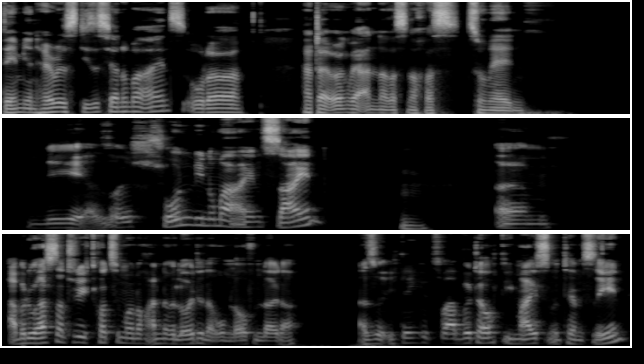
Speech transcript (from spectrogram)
Damian Harris dieses Jahr Nummer 1 oder hat da irgendwer anderes noch was zu melden? Nee, er soll schon die Nummer eins sein. Mhm. Ähm, aber du hast natürlich trotzdem auch noch andere Leute da rumlaufen, leider. Also ich denke zwar, wird er auch die meisten Attempts sehen.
